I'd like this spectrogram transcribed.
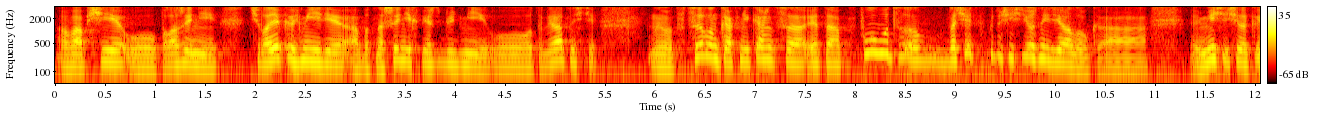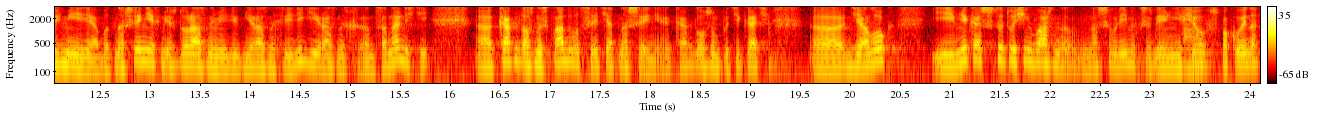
вообще о положении человека в мире, об отношениях между людьми, о толерантности. Вот. В целом, как мне кажется, это повод э, начать какой-то очень серьезный диалог о месте человека в мире, об отношениях между разными людьми разных религий, разных национальностей, э, как должны складываться эти отношения, как должен протекать э, диалог. И мне кажется, что это очень важно. В наше время, к сожалению, не а. все спокойно.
